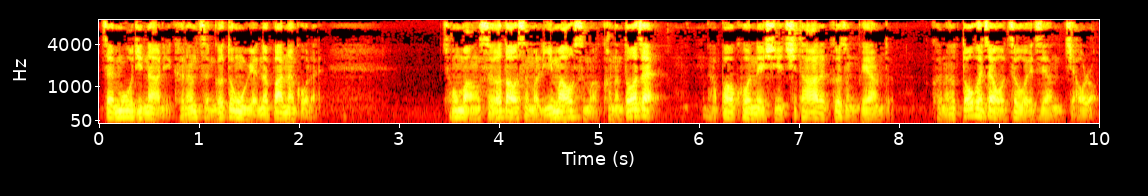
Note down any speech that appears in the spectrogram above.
在墓地那里，可能整个动物园都搬了过来，从蟒蛇到什么狸猫什么，可能都在，啊，包括那些其他的各种各样的，可能都会在我周围这样搅扰。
